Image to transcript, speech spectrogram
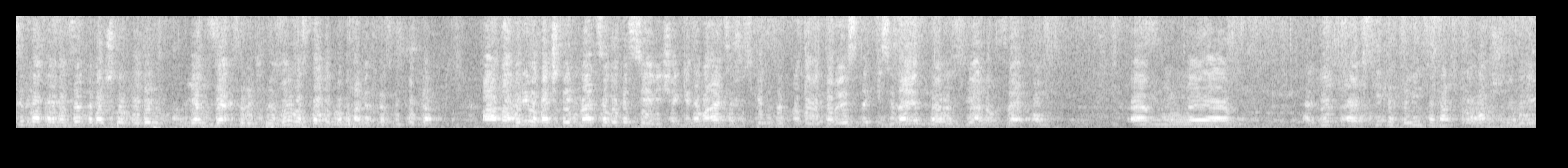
ці, два- фармацевти, бачите, один Ян Зек сидить внизу за столиком, там є така скульптурка. А на горі ви бачите Ігнація Лукасєвича, який не мається, що скинути на той туристик і сідає поруч з Яном Зеком. Ем, е, Тут е, в східних провінціях Австро-Угорщини були.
